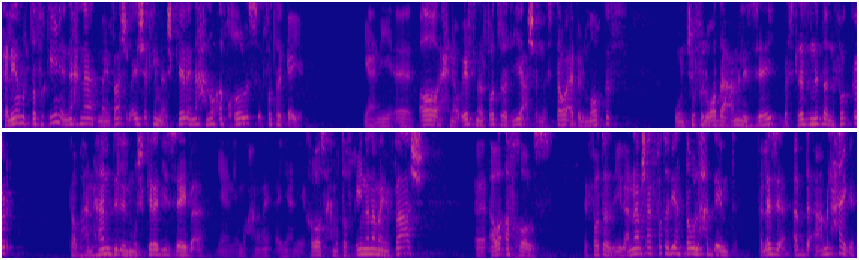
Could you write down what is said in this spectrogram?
خلينا متفقين إن إحنا ما ينفعش بأي شكل من الأشكال إن إحنا نوقف خالص الفترة الجاية. يعني آه, آه، إحنا وقفنا الفترة دي عشان نستوعب الموقف ونشوف الوضع عامل إزاي بس لازم نبدأ نفكر طب هنهندل المشكلة دي إزاي بقى؟ يعني ما إحنا يعني خلاص إحنا متفقين إن أنا ما ينفعش آه، أوقف خالص الفترة دي لأن أنا مش عارف الفترة دي هتطول لحد إمتى فلازم أبدأ أعمل حاجة.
